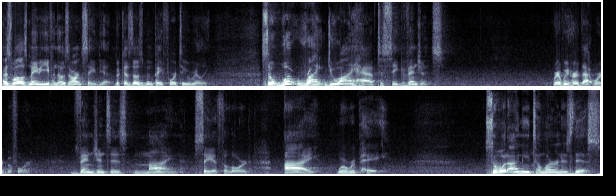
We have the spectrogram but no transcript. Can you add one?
as well as maybe even those that aren't saved yet, because those have been paid for too, really. So, what right do I have to seek vengeance? Where have we heard that word before? Vengeance is mine, saith the Lord. I will repay. So, what I need to learn is this.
